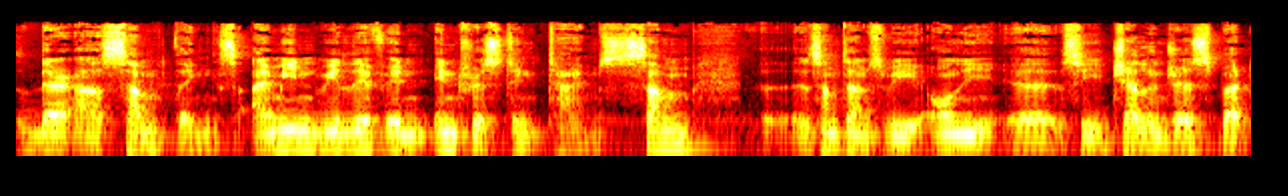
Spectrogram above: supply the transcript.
there are some things. I mean, we live in interesting times. Some uh, sometimes we only uh, see challenges, but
